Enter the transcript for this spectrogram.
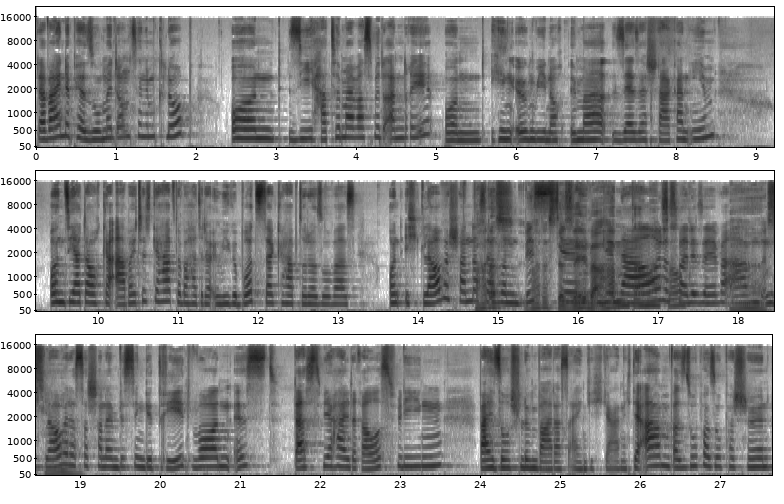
da war eine Person mit uns in dem Club und sie hatte mal was mit André und hing irgendwie noch immer sehr, sehr stark an ihm. Und sie hatte auch gearbeitet gehabt, aber hatte da irgendwie Geburtstag gehabt oder sowas. Und ich glaube schon, dass War da das- so ein war bisschen. das derselbe Abend Genau, das auch? war derselbe Abend. Und ich so. glaube, dass das schon ein bisschen gedreht worden ist, dass wir halt rausfliegen, weil so schlimm war das eigentlich gar nicht. Der Abend war super, super schön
